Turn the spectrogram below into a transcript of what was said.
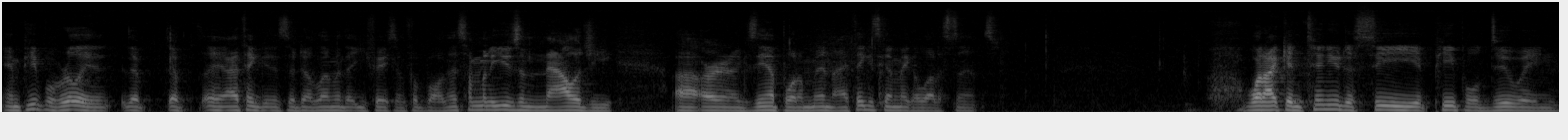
and people really the, I think is a dilemma that you face in football. And this I'm going to use an analogy uh, or an example in a minute. I think it's going to make a lot of sense. What I continue to see people doing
